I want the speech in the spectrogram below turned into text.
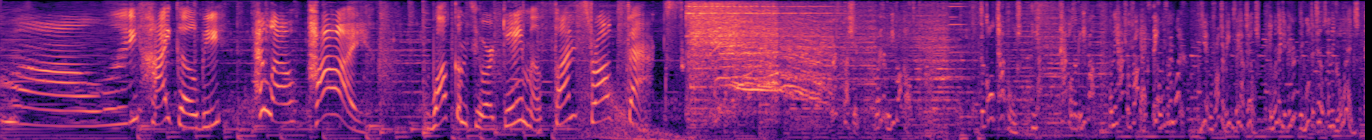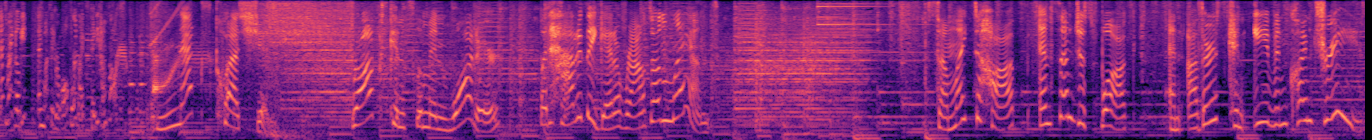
Molly. Hi, Goby. Hello. Hi. Welcome to our game of fun frog facts. Next question. Frogs can swim in water, but how do they get around on land? Some like to hop, and some just walk, and others can even climb trees.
